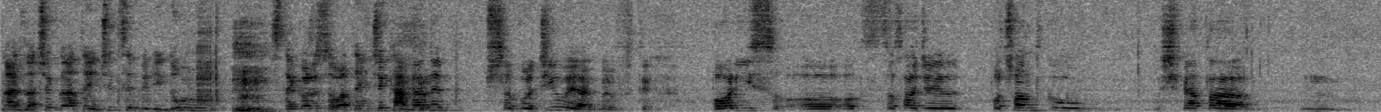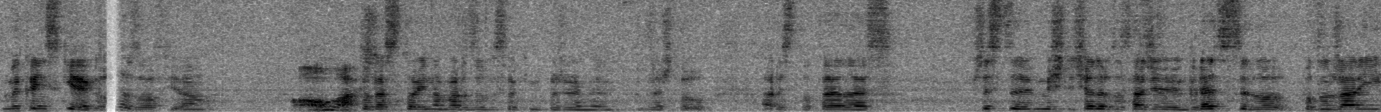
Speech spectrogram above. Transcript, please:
No ale dlaczego Ateńczycy byli dumni z tego, że są Ateńczykami? Ateny przewodziły jakby w tych polis o, od w zasadzie początku świata mm, mykeńskiego. Filozofia, O właśnie. która stoi na bardzo wysokim poziomie, zresztą Arystoteles. Wszyscy myśliciele w zasadzie greccy do, podążali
